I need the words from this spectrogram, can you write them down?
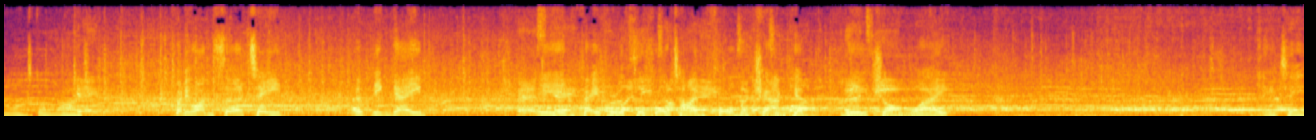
No one's gone wide. Game. 21-13 opening game First in favour of the four-time former champion Lee 21-13. Chong Wei. 18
